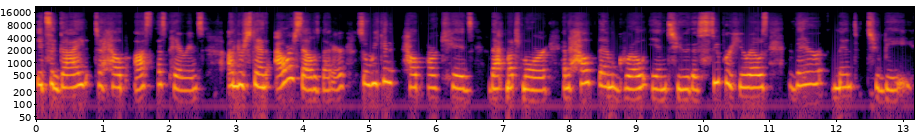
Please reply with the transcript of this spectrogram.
It's a guide to help us as parents understand ourselves better so we can help our kids that much more and help them grow into the superheroes they're meant to be.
